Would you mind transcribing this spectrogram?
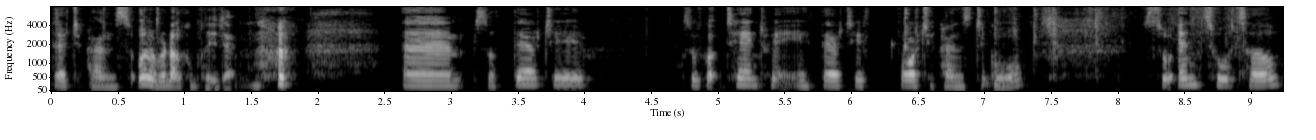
30 pounds. Oh no, we're not completed it. um, so 30, so we've got 10, 20, 30, 40 pounds to go. So in total,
